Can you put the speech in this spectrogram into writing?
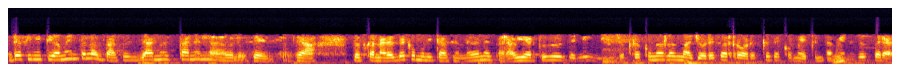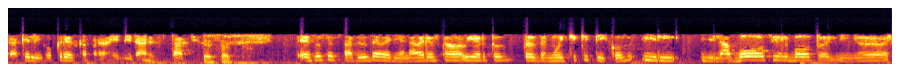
Definitivamente las bases ya no están en la adolescencia, o sea, los canales de comunicación deben estar abiertos desde niños. Yo creo que uno de los mayores errores que se cometen también es esperar a que el hijo crezca para generar espacios. Exacto. Esos espacios deberían haber estado abiertos desde muy chiquiticos y, y la voz y el voto del niño debe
